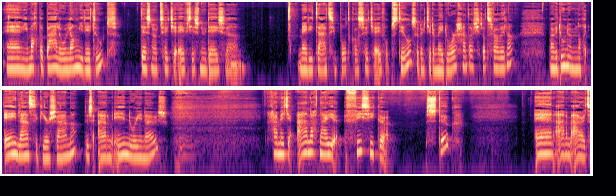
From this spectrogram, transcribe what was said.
En je mag bepalen hoe lang je dit doet. Desnoods zet je eventjes nu deze meditatie-podcast zet je even op stil, zodat je ermee doorgaat als je dat zou willen. Maar we doen hem nog één laatste keer samen. Dus adem in door je neus. Ga met je aandacht naar je fysieke stuk. En adem uit.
